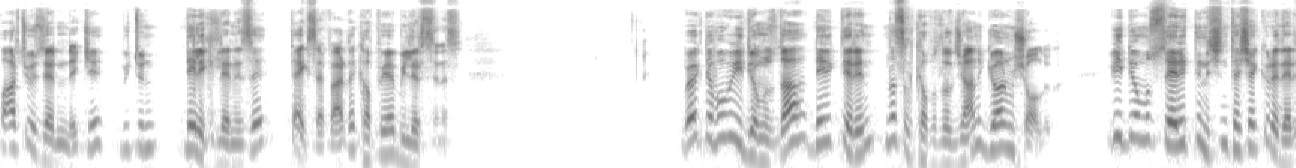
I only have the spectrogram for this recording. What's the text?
parça üzerindeki bütün deliklerinizi tek seferde kapayabilirsiniz. Böylelikle bu videomuzda deliklerin nasıl kapatılacağını görmüş olduk. Videomuzu seyrettiğin için teşekkür ederiz.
